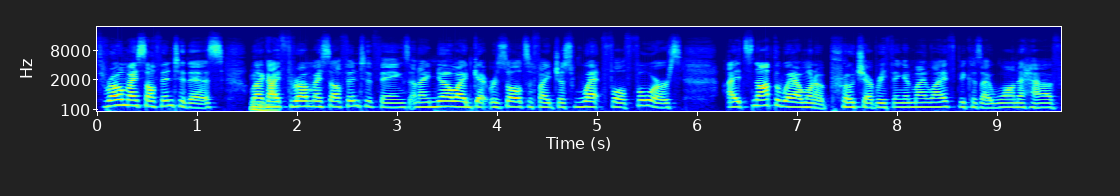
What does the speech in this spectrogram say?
throw myself into this like Mm-hmm. I throw myself into things, and I know I'd get results if I just went full force. I, it's not the way I want to approach everything in my life because I want to have,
